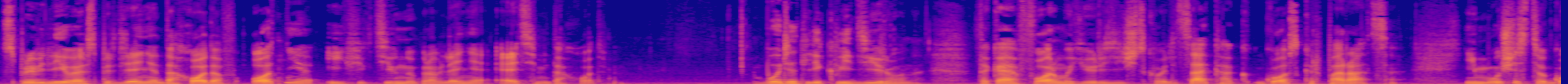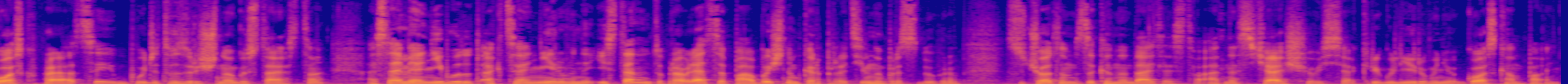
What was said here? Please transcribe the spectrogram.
справедливое распределение доходов от нее и эффективное управление этими доходами будет ликвидирована такая форма юридического лица, как госкорпорация. Имущество госкорпорации будет возвращено государству, а сами они будут акционированы и станут управляться по обычным корпоративным процедурам с учетом законодательства, относящегося к регулированию госкомпаний.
